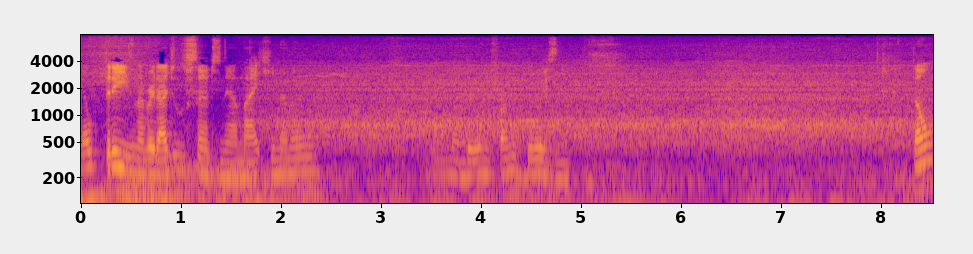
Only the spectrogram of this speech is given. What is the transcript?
é o 3 na verdade do Santos, né? A Nike ainda não, não mandou o uniforme 2, né? Então,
